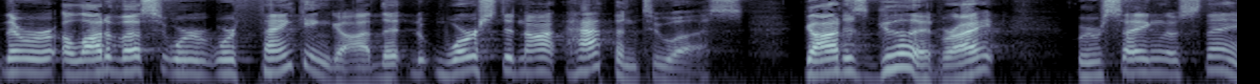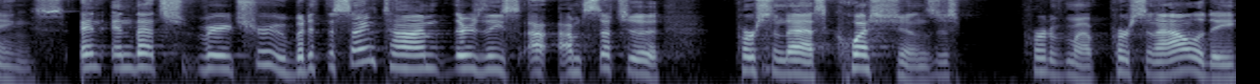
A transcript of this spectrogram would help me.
there were a lot of us were, were thanking God that worse did not happen to us. God is good, right? We were saying those things. And, and that's very true. But at the same time, there's these, I, I'm such a person to ask questions, just part of my personality.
